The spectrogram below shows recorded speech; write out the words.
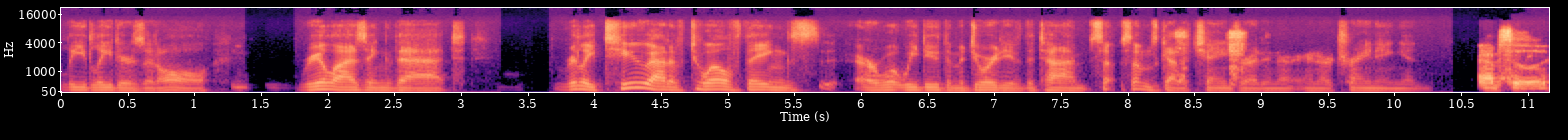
lead leaders at all, realizing that really two out of 12 things are what we do the majority of the time. So, something's got to change right in our in our training and Absolutely.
